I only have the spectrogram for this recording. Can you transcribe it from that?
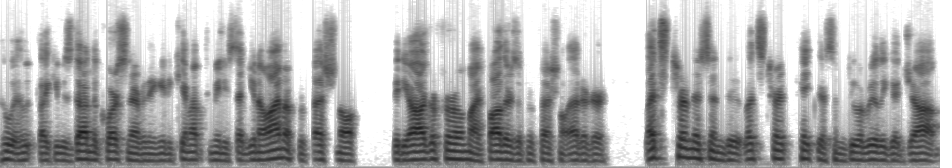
who, who, like he was done the course and everything, and he came up to me and he said, "You know, I'm a professional videographer. My father's a professional editor. Let's turn this into let's take this and do a really good job."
